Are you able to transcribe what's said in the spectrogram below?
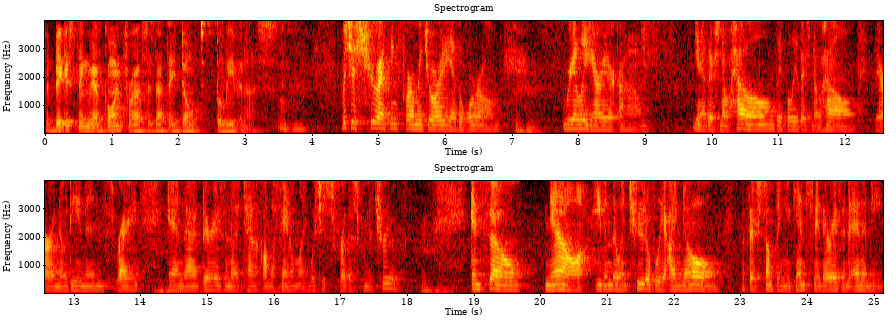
The biggest thing we have going for us is that they don't believe in us. hmm Which is true, I think, for a majority of the world. Mhm. Really, are um, you know, there's no hell. They believe there's no hell. There are no demons, right? Mm-hmm. And that there is an attack on the family, which is furthest from the truth. Mm-hmm. And so now, even though intuitively I know that there's something against me, there is an enemy.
